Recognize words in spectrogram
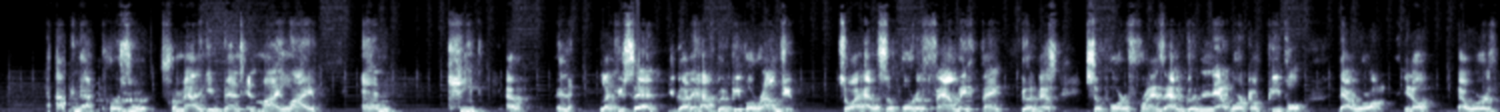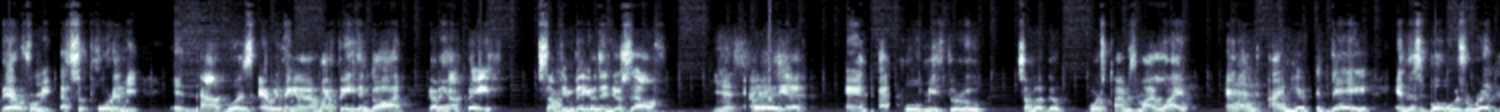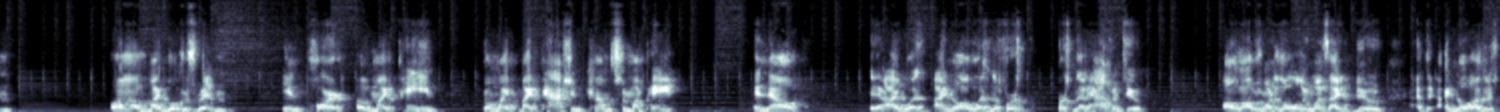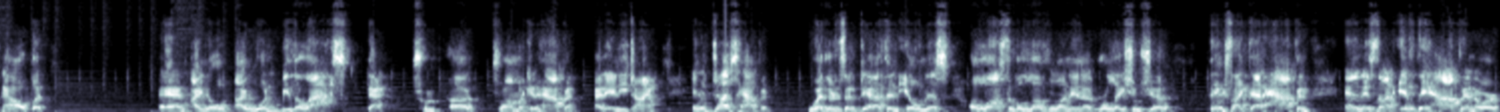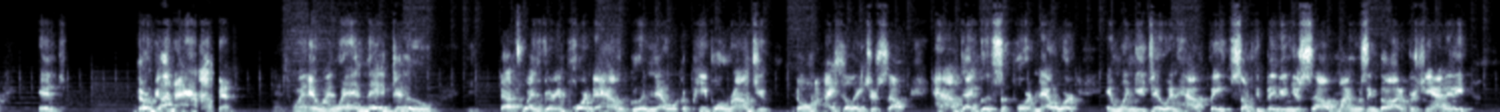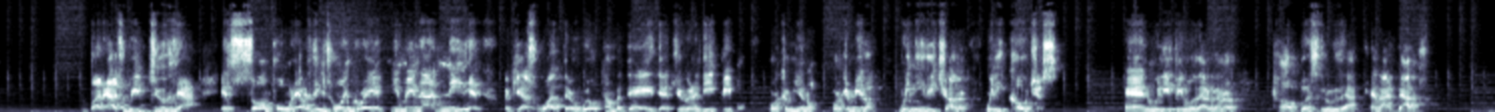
having that personal traumatic event in my life and keep uh, and like you said, you got to have good people around you. So I had a supportive family, thank goodness, supportive friends. I had a good network of people that were, you know, that were there for me, that supported me. And that was everything. And my faith in God, got to have faith, something bigger than yourself. Yes. And I did. And that pulled me through some of the worst times of my life. And I'm here today, and this book was written, uh, my book was written in part of my pain. From my, my passion comes from my pain. And now I was I know I wasn't the first person that happened to, although I was one of the only ones I do. I know others now, but and I know I wouldn't be the last. That tra- uh, trauma can happen at any time, and it does happen. Whether it's a death, an illness, a loss of a loved one in a relationship, things like that happen. And it's not if they happen or it, they're gonna happen. When, and when. when they do, that's why it's very important to have a good network of people around you. Don't isolate yourself. Have that good support network. And when you do, and have faith something big in yourself, mine was in God, Christianity. But as we do that, it's so important. When everything's going great, you may not need it. But guess what? There will come a day that you're going to need people. We're communal. We're communal. We need each other. We need coaches, and we need people that are going to help us through that. And I, that's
